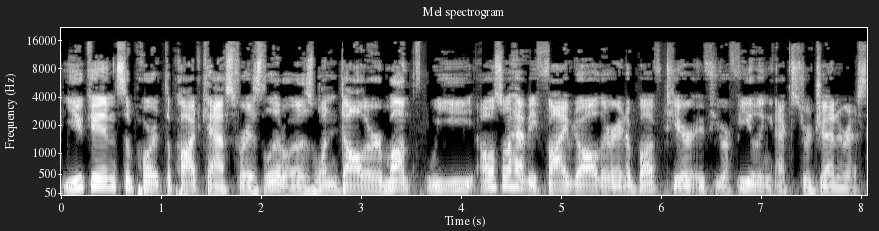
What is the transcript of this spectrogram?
You can support the podcast for as little as $1 a month. We also have a $5 and above tier if you are feeling extra generous.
